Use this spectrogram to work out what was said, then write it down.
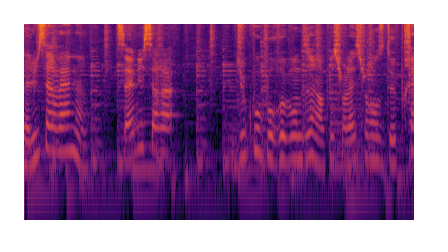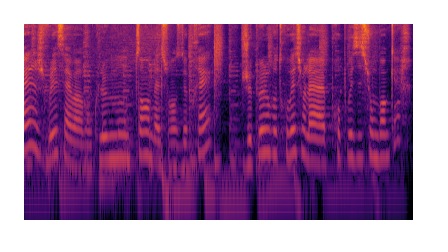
Salut Servane Salut Sarah Du coup, pour rebondir un peu sur l'assurance de prêt, je voulais savoir donc le montant de l'assurance de prêt, je peux le retrouver sur la proposition bancaire?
